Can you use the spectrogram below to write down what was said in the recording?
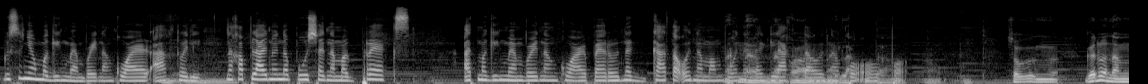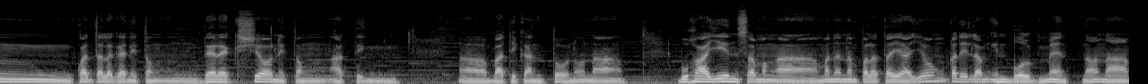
gusto niyang maging member ng choir. Actually, Mm. nakaplano na po siya na mag-prex at maging member ng choir. Pero nagkataon naman po na, nag-lockdown na, po. nag-lockdown. Opo. Oo. So, ng- ganun ang kwan talaga nitong direksyon nitong ating ah, Vatican to, no, na buhayin sa mga mananampalataya yung kanilang involvement, no, na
